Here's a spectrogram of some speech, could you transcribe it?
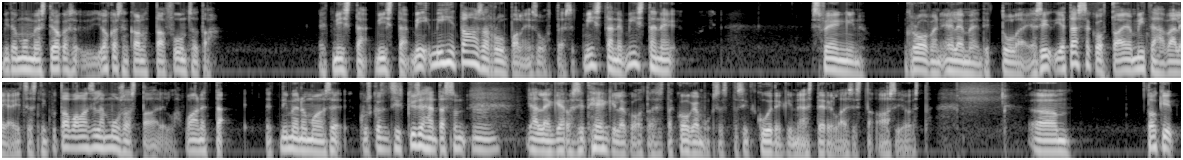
mitä mun mielestä jokaisen, jokaisen kannattaa funtsata, että mistä, mistä mi, mihin tahansa rumpalin suhteessa, että mistä ne, mistä ne Svengin, Groven elementit tulee. Ja, si, ja tässä kohtaa ei ole mitään väliä itse asiassa niin kuin tavallaan sillä musastaadilla, vaan että, että nimenomaan se, koska siis kysehän tässä on mm. jälleen kerran sit henkilökohtaisesta kokemuksesta sit kuitenkin näistä erilaisista asioista. Öm, toki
